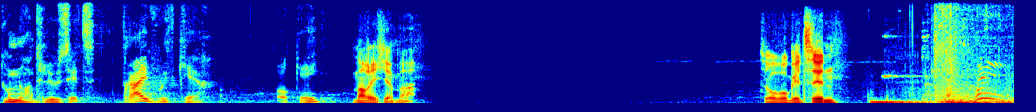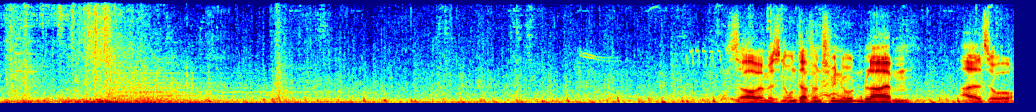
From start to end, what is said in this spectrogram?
Do not lose it. Drive with care. Okay? Mach ich immer. So, wo geht's hin? So, wir müssen unter 5 Minuten bleiben. Also...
